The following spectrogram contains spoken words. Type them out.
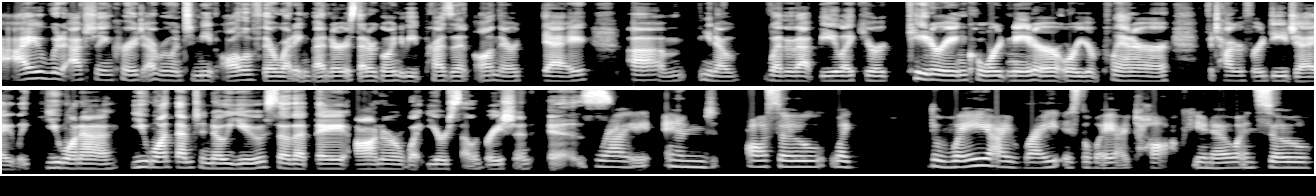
I would actually encourage everyone to meet all of their wedding vendors that are going to be present on their day. Um, you know, whether that be like your catering coordinator or your planner, photographer, DJ. Like you wanna you want them to know you so that they honor what your celebration is. Right. And also like the way I write is the way I talk, you know? And so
